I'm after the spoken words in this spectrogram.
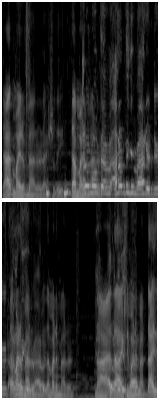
That might have mattered actually. That might I have don't know if mattered. that. I don't think it mattered, dude. That might have mattered, bro. That might have mattered. Nah, I that think actually might have mattered. mattered.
